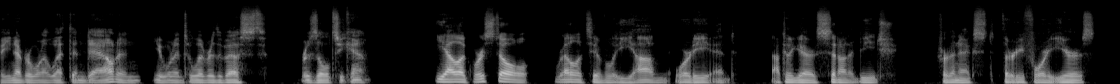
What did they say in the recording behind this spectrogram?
you never want to let them down and you want to deliver the best results you can. Yeah, look, we're still relatively young, 40, and not going to go sit on a beach for the next 30, 40 years.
